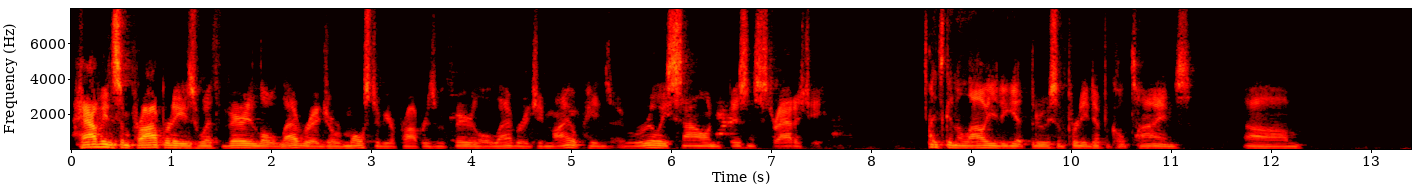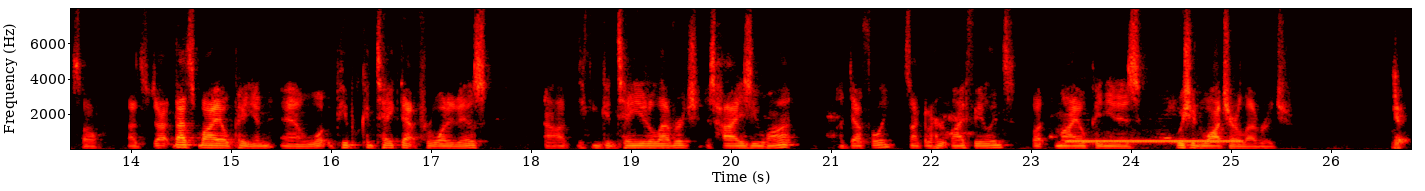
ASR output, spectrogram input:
Having some properties with very low leverage, or most of your properties with very low leverage, in my opinion, is a really sound business strategy. It's going to allow you to get through some pretty difficult times. Um, so that's that's my opinion, and what people can take that for what it is. Uh, you can continue to leverage as high as you want. Uh, definitely, it's not going to hurt my feelings. But my opinion is we should watch our leverage. Yep.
